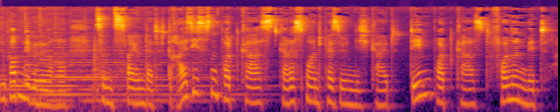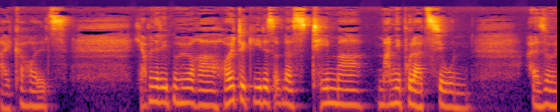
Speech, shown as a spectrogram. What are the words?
Willkommen, liebe Hörer, zum 230. Podcast Charisma und Persönlichkeit, dem Podcast von und mit Heike Holz. Ja, meine lieben Hörer, heute geht es um das Thema Manipulation. Also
